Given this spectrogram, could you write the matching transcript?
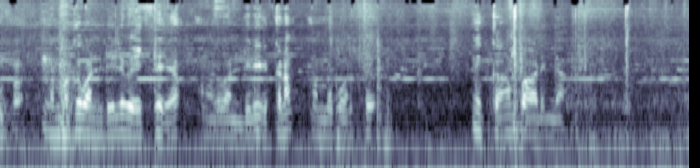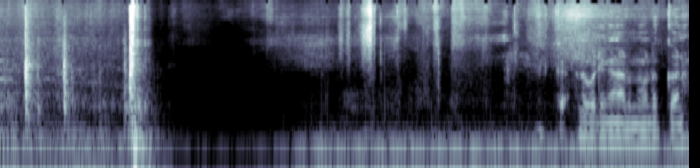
അപ്പോൾ നമുക്ക് വണ്ടിയിൽ വെയിറ്റ് ചെയ്യാം. നമ്മൾ വണ്ടിയിൽ ഇരിക്കണം. നമ്മൾ പുറത്ത് നിൽക്കാൻ പാടില്ല. ലോഡിങ് നടന്നുകൊണ്ട് നിൽക്കുകയാണ്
